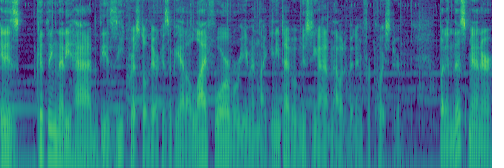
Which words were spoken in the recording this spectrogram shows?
It is good thing that he had the Z Crystal there, because if he had a Life Orb or even like any type of boosting item, that would have been in for Cloyster. But in this manner,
